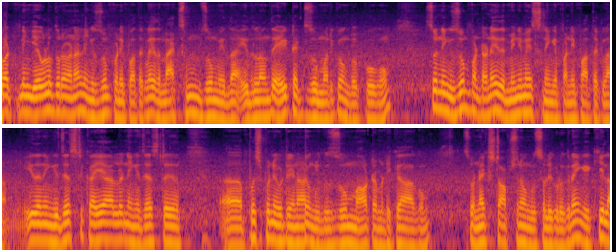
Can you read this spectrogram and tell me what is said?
பட் நீங்கள் எவ்வளோ தூரம் வேணாலும் நீங்கள் ஜூம் பண்ணி பார்த்துக்கலாம். இது மேக்ஸிமம் ஜூம் இதுதான். இதில் வந்து எயிட் எக்ஸ் ஜூம் வரைக்கும் உங்களுக்கு போகும். ஸோ நீங்கள் ஜூம் பண்ணுறோன்னே இது மினிமைஸ் நீங்கள் பண்ணி பார்த்துக்கலாம். இதை நீங்கள் ஜஸ்ட் கையால் நீங்கள் ஜஸ்ட்டு புஷ் பண்ணி விட்டீங்கன்னா உங்களுக்கு ஜூம் ஆட்டோமேட்டிக்காக ஆகும். ஸோ நெக்ஸ்ட் ஆப்ஷன் உங்களுக்கு சொல்லிக் கொடுக்குறேன். இங்கே கீழே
